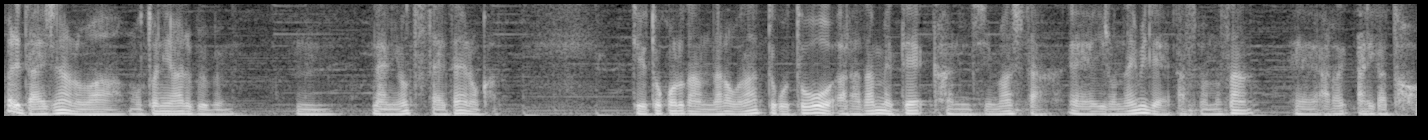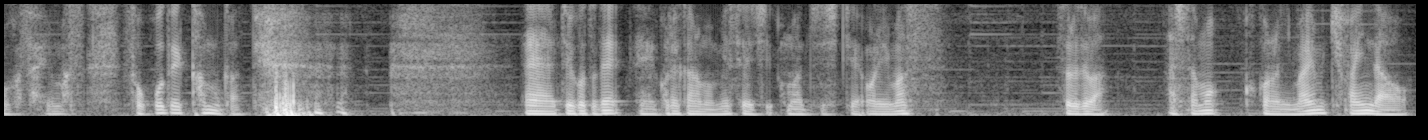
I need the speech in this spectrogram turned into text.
ぱり大事なのは元にある部分、うん、何を伝えたいのかっていうところなんだろうなってことを改めて感じました、えー、いろんな意味であすままさん、えー、ありがとうございます。そこで噛むかっていう。えー、ということで、えこれからもメッセージお待ちしております。それでは明日も心に前向きファインダーを。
